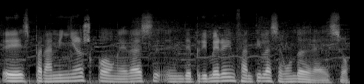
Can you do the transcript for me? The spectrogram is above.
es para niños con edades de primero infantil a segundo de la ESO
